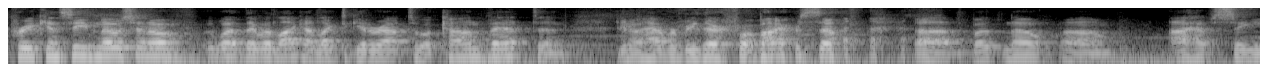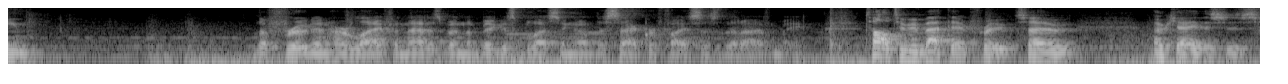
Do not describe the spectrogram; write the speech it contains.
preconceived notion of what they would like. I'd like to get her out to a convent and, you know, have her be there for by herself. Uh, but no, um, I have seen the fruit in her life, and that has been the biggest blessing of the sacrifices that I've made. Talk to me about that fruit. So, okay, this is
